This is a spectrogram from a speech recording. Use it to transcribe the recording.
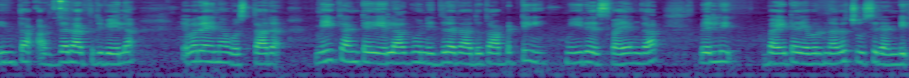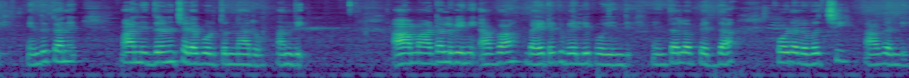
ఇంత అర్ధరాత్రి వేళ ఎవరైనా వస్తారా? మీకంటే ఎలాగో నిద్ర రాదు కాబట్టి మీరే స్వయంగా వెళ్ళి బయట ఎవరున్నారో చూసి రండి. ఎందుకని? మా నిద్రను చెడగొడుతున్నారు అంది. ఆ మాటలు విని అవ్వ బయటకు వెళ్ళిపోయింది. ఇంతలో పెద్ద కోడలు వచ్చి ఆగండి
